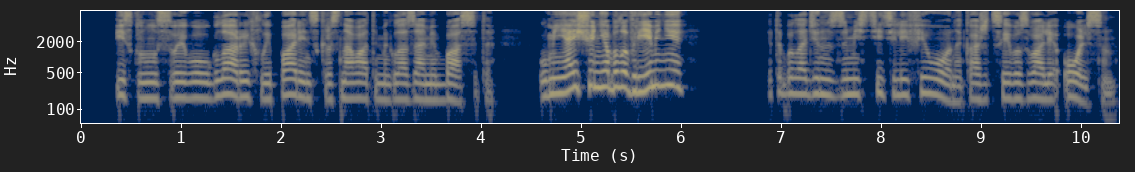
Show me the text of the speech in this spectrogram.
— пискнул из своего угла рыхлый парень с красноватыми глазами Бассета. «У меня еще не было времени...» Это был один из заместителей Фиона, кажется, его звали Ольсон.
